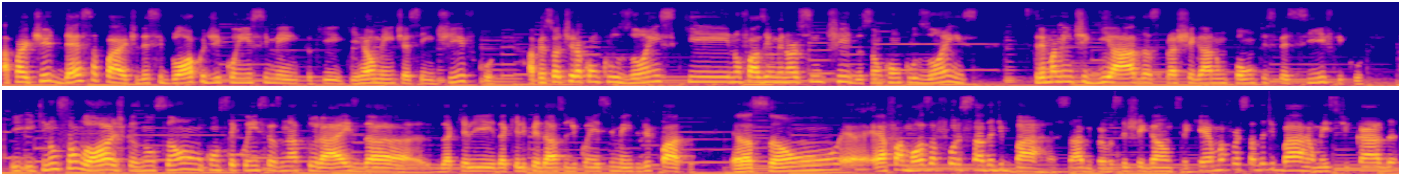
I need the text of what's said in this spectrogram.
a partir dessa parte, desse bloco de conhecimento que, que realmente é científico, a pessoa tira conclusões que não fazem o menor sentido, são conclusões extremamente guiadas para chegar num ponto específico e, e, que não são lógicas, não são consequências naturais da, daquele, daquele pedaço de conhecimento de fato. Elas são. É, é a famosa forçada de barra, sabe? Para você chegar onde você quer, é uma forçada de barra, uma esticada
